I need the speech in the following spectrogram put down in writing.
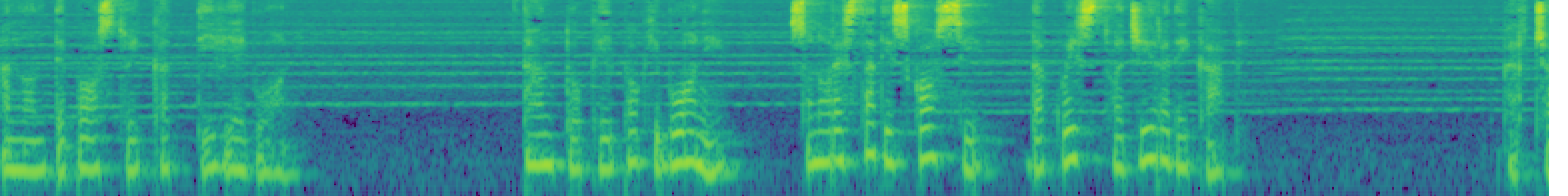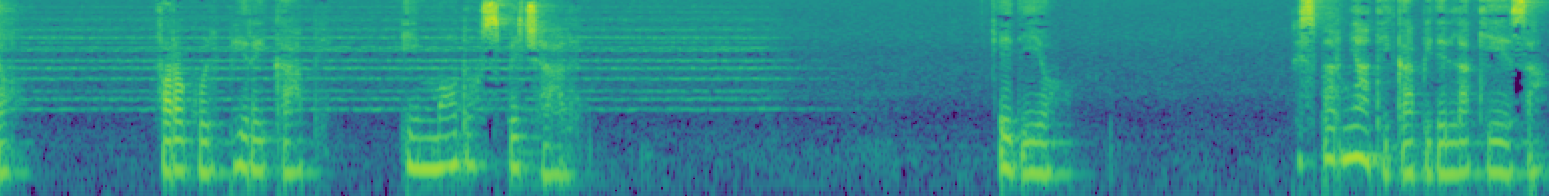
hanno anteposto i cattivi ai buoni, tanto che i pochi buoni sono restati scossi da questo agire dei capi. Perciò farò colpire i capi in modo speciale. Ed io, risparmiate i capi della Chiesa,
